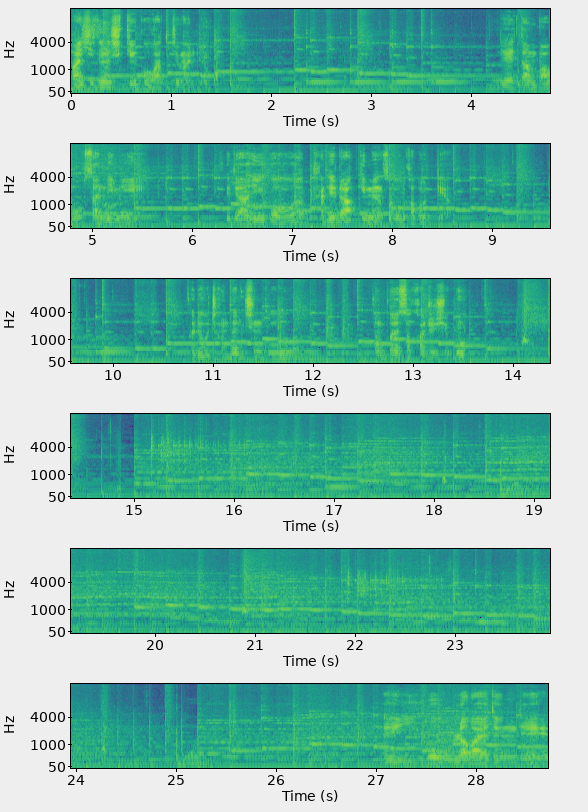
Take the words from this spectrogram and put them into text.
다 희생시킬 것 같지만요. 네 일단 마법사님이 최대한 이거 다리를 아끼면서 가볼게요. 그리고 창된 친구 점프해서 가주시고 올라가야 되는데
